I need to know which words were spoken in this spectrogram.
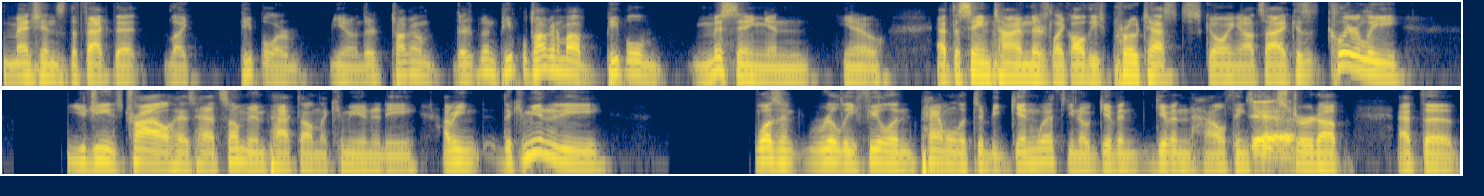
mentions the fact that like people are, you know, they're talking. There's been people talking about people missing, and you know, at the same time, there's like all these protests going outside because clearly Eugene's trial has had some impact on the community. I mean, the community wasn't really feeling Pamela to begin with, you know, given given how things Yeah. got stirred up at the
